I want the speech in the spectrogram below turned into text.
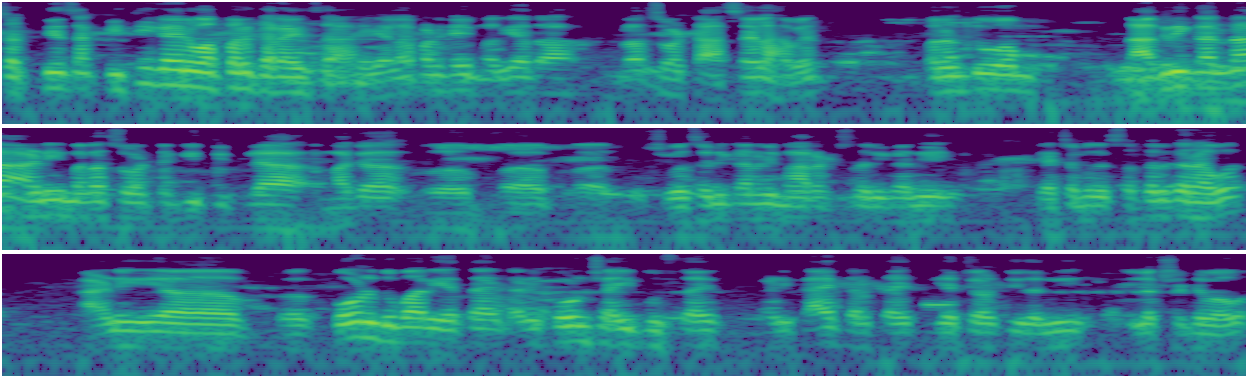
सत्तेचा किती गैरवापर करायचा याला पण काही मर्यादा मला असं वाटतं असायला हव्यात. परंतु नागरिकांना आणि मला असं वाटतं की तिथल्या माझ्या शिवसैनिकांनी आणि महाराष्ट्र सैनिकांनी याच्यामध्ये सतर्क राहावं. आणि कोण दुबार येत आहेत आणि कोण शाही पुसतायत आणि काय करतायत याच्यावरती त्यांनी लक्ष ठेवावं.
